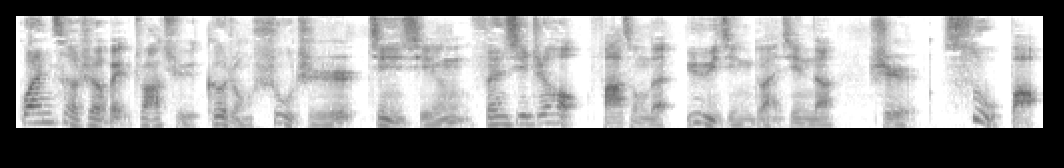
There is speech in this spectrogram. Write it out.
观测设备抓取各种数值进行分析之后发送的预警短信呢是速报，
